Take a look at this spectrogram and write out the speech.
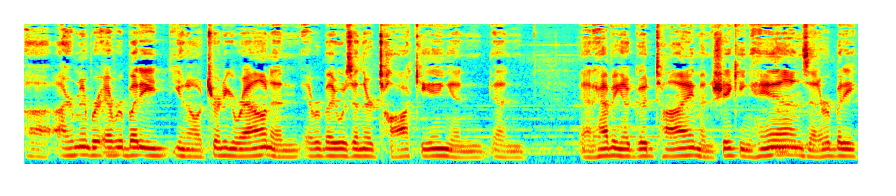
uh, I remember everybody, you know, turning around and everybody was in there talking and and and having a good time and shaking hands and everybody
